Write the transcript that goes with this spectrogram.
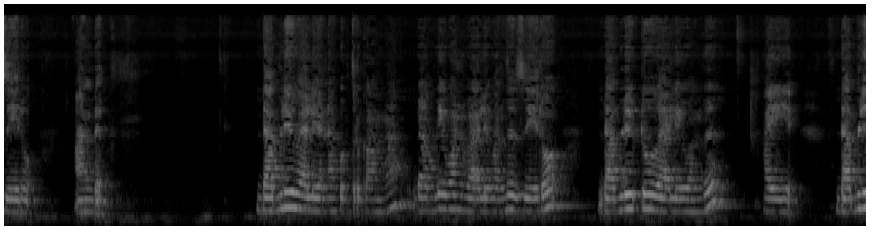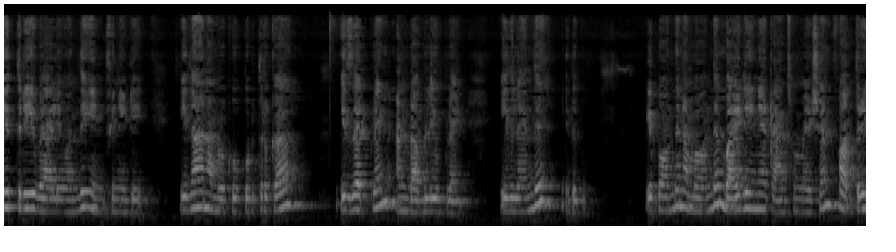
ஜீரோ அண்டு டபிள்யூ வேல்யூ என்ன கொடுத்துருக்காங்க டபிள்யூ ஒன் வேல்யூ வந்து ஜீரோ டபிள்யூ டூ வேல்யூ வந்து ஐ டபிள்யூ த்ரீ வேல்யூ வந்து இன்ஃபினிட்டி இதான் நம்மளுக்கு கொடுத்துருக்க Z plane and W plane இதுலேருந்து இதுக்கு இப்போ வந்து நம்ம வந்து பைலீனியர் டிரான்ஸ்ஃபர்மேஷன் ஃபார் த்ரீ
